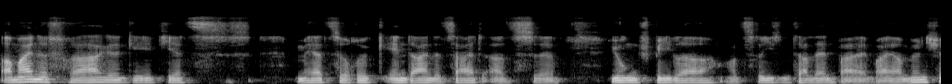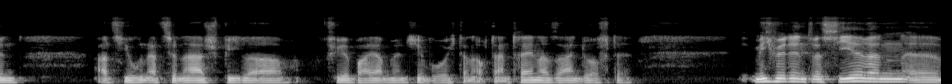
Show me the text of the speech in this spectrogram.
Aber meine Frage geht jetzt mehr zurück in deine Zeit als äh, Jugendspieler, als Riesentalent bei Bayern München, als Jugendnationalspieler für Bayern München, wo ich dann auch dein Trainer sein durfte. Mich würde interessieren, äh,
